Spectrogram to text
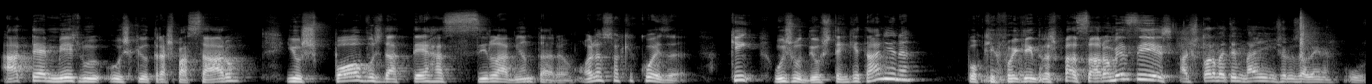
até mesmo os que o traspassaram, e os povos da terra se lamentarão. Olha só que coisa. Quem, os judeus têm que estar ali, né? Porque foi quem traspassaram o Messias. A história vai terminar em Jerusalém, né? O...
